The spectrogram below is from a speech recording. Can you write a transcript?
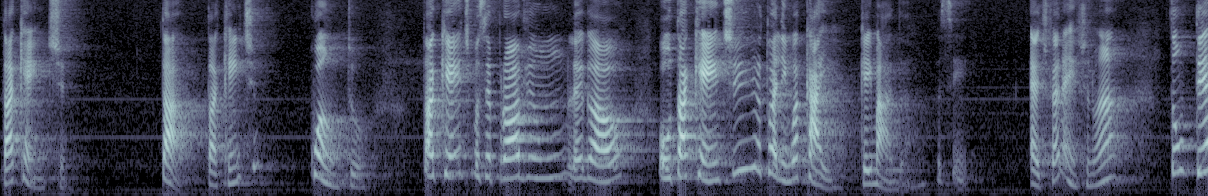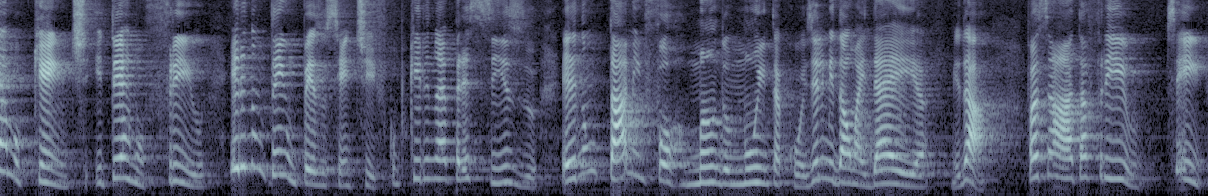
Tá quente. Tá, tá quente? Quanto? Tá quente, você prove um legal. Ou tá quente e a tua língua cai, queimada. Assim, é diferente, não é? Então, termo quente e termo frio, ele não tem um peso científico, porque ele não é preciso. Ele não está me informando muita coisa. Ele me dá uma ideia, me dá. Fala assim, ah, tá frio. Sim,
